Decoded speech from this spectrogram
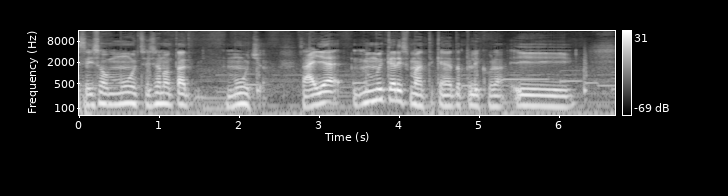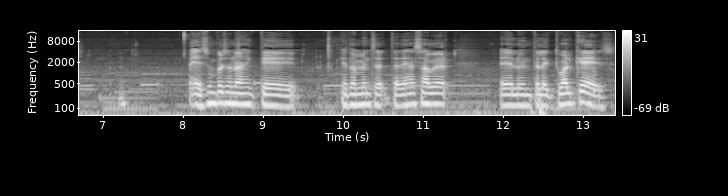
se hizo mucho, se hizo notar mucho. O sea, ella es muy carismática en esta película y es un personaje que, que también te, deja saber eh, lo intelectual que es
